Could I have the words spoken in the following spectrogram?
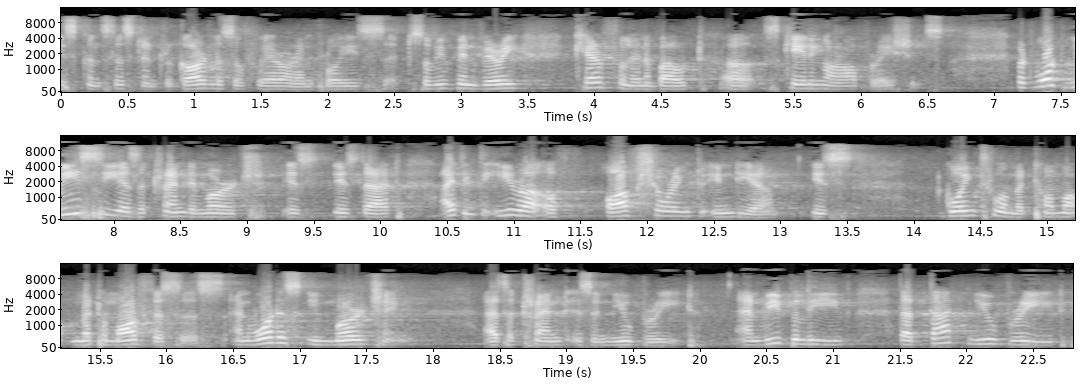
is consistent regardless of where our employees sit. So we've been very careful in about uh, scaling our operations. But what we see as a trend emerge is, is that I think the era of offshoring to India is going through a metamorphosis, and what is emerging as a trend is a new breed. And we believe that that new breed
